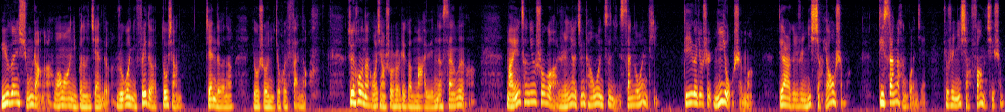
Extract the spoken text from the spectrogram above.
鱼跟熊掌啊，往往你不能兼得。如果你非得都想兼得呢，有时候你就会烦恼。最后呢，我想说说这个马云的三问哈。马云曾经说过啊，人要经常问自己三个问题：第一个就是你有什么；第二个就是你想要什么；第三个很关键，就是你想放弃什么。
